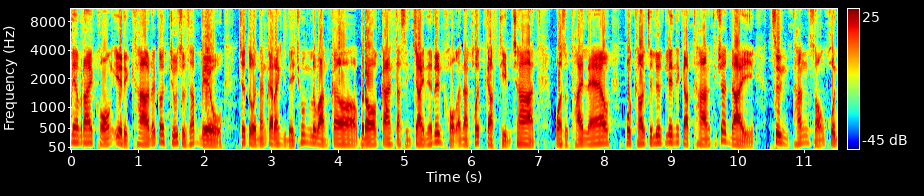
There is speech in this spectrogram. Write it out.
ในรายของเอริกคาวและก็จุดสุนทรัพย์เบลเจ้าตัวนั้นกำลังอยู่ในช่วงระหว่างก็รอการตัดสินใจในเรื่องของอนาคตกับทีมชาติว่าสุดท้ายแล้ว พวกเขาจะเลือกเล่นให้กับทางทีมชาติใด ซึ่งทั้งสองคน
